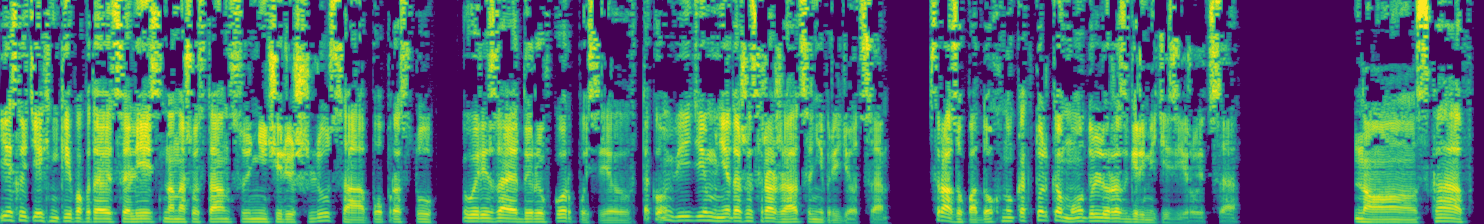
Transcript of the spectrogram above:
Если техники попытаются лезть на нашу станцию не через шлюз, а попросту вырезая дыры в корпусе, в таком виде мне даже сражаться не придется. Сразу подохну, как только модуль разгерметизируется. Но скаф...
